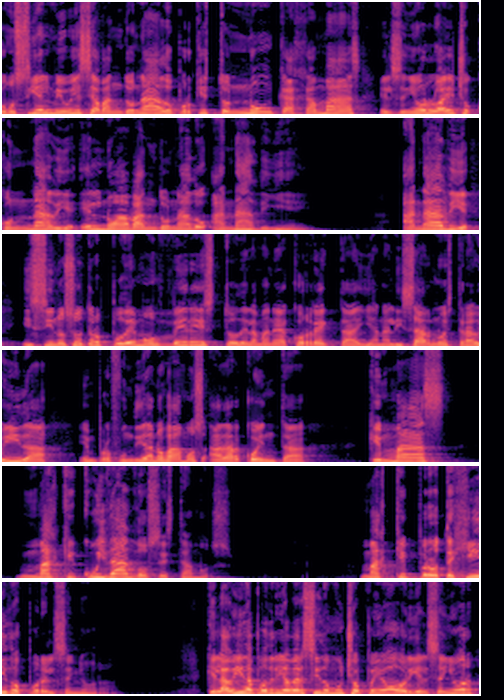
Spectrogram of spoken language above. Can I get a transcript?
como si Él me hubiese abandonado, porque esto nunca jamás el Señor lo ha hecho con nadie. Él no ha abandonado a nadie. A nadie. Y si nosotros podemos ver esto de la manera correcta y analizar nuestra vida en profundidad, nos vamos a dar cuenta que más, más que cuidados estamos, más que protegidos por el Señor que la vida podría haber sido mucho peor y el Señor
